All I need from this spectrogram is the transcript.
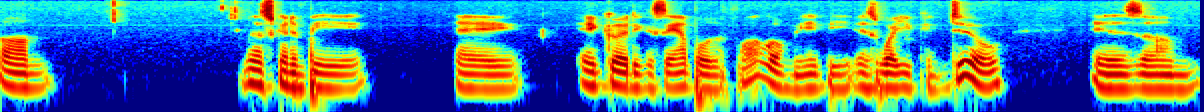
um, that's going to be a a good example to follow maybe is what you can do is um,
